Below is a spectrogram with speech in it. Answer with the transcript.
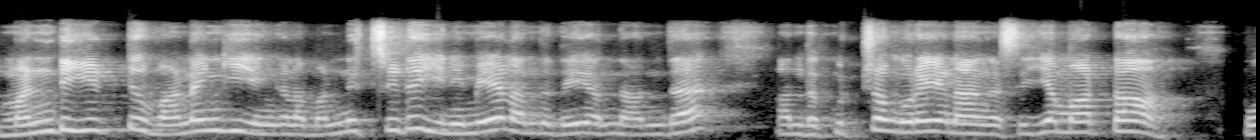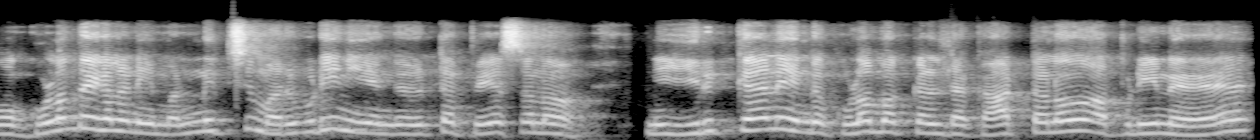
மண்டியிட்டு வணங்கி எங்களை மன்னிச்சிடு. இனிமேல் அந்த தெய் அந்த அந்த அந்த குற்றங்குறையை நாங்கள் செய்ய மாட்டோம். உன் குழந்தைகளை நீ மன்னிச்சு மறுபடியும் நீ எங்ககிட்ட பேசணும். நீ இருக்கன்னு எங்கள் குலமக்கள்கிட்ட காட்டணும் அப்படின்னு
